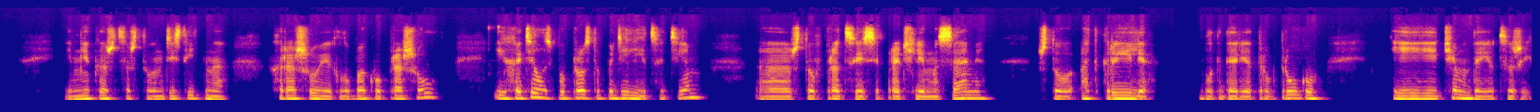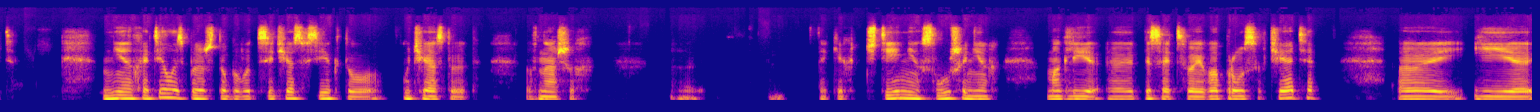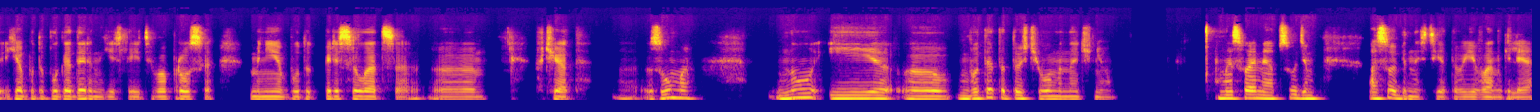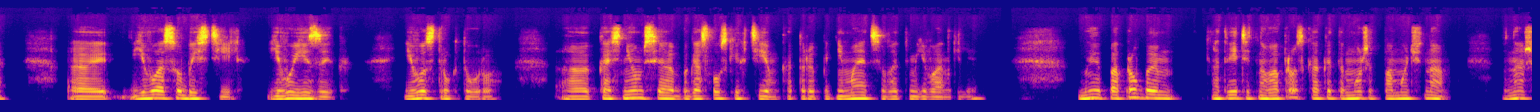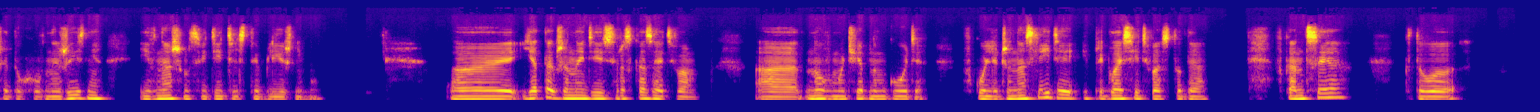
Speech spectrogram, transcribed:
и мне кажется, что он действительно хорошо и глубоко прошел, и хотелось бы просто поделиться тем, что в процессе прочли мы сами, что открыли благодаря друг другу, и чем удается жить. Мне хотелось бы, чтобы вот сейчас все, кто участвует в наших э, таких чтениях, слушаниях, могли э, писать свои вопросы в чате. И я буду благодарен, если эти вопросы мне будут пересылаться в чат Зума. Ну и э, вот это то, с чего мы начнем. Мы с вами обсудим особенности этого Евангелия, э, его особый стиль, его язык, его структуру. Э, коснемся богословских тем, которые поднимаются в этом Евангелии. Мы попробуем ответить на вопрос, как это может помочь нам в нашей духовной жизни и в нашем свидетельстве ближнему. Э, я также надеюсь рассказать вам о новом учебном годе в колледже наследия и пригласить вас туда. В конце, кто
